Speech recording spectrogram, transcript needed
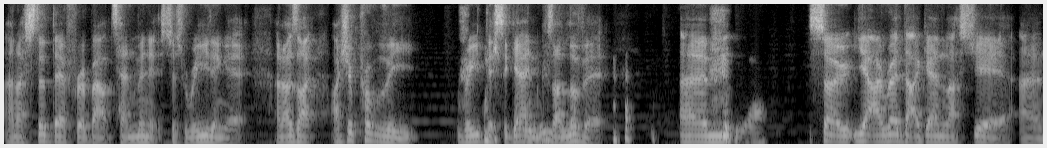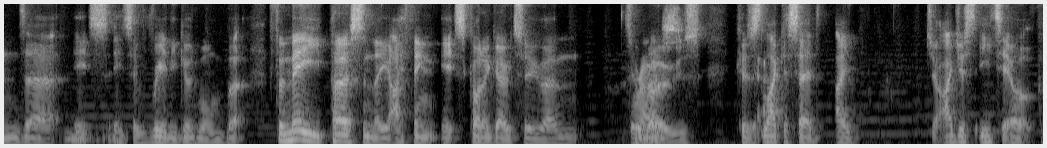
and I stood there for about ten minutes just reading it, and I was like, I should probably read this again because I love it. Um, yeah. So yeah, I read that again last year, and uh, Mm. it's it's a really good one. But for me personally, I think it's got to go to um, to Rose. Rose because, Yeah. like I said, I I just eat it up,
